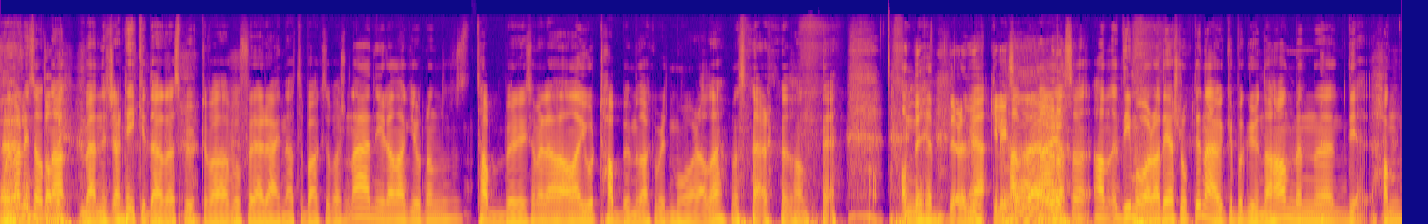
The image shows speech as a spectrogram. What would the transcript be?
For det var Eh, litt sånn at Manageren ikke der jeg spurte hva, hvorfor jeg regna tilbake. Så bare sånn Nei, Nyland har ikke gjort noen tabber, liksom. Eller han har gjort tabber, men det har ikke blitt mål av det. Men så er det sånn Han redder dem ikke, liksom. han, Det er nei, altså, han, De måla de har sluppet inn, er jo ikke pga. han, men eh, de, han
